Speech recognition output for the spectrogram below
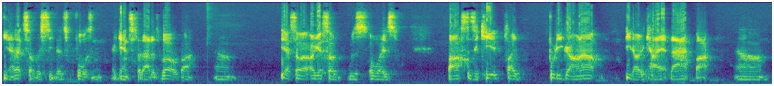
you know that's obviously there's falls against for that as well, but. Um, yeah, so I guess I was always fast as a kid, played footy growing up, did okay at that, but um,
